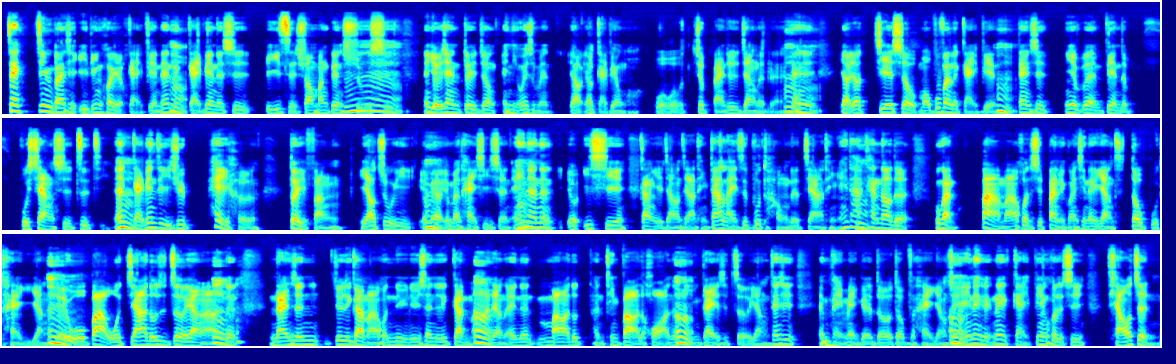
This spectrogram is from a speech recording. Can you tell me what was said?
在进入关系一定会有改变，但是改变的是彼此双方更舒适。那有一些人对这种，哎，你为什么要要改变我？我我就本来就是这样的人，但是要要接受某部分的改变，但是你也不能变得不像是自己。那改变自己去配合对方，也要注意有没有有没有太牺牲。哎，那那有一些刚刚也讲到家庭，大家来自不同的家庭，哎，大家看到的不管爸妈或者是伴侣关系那个样子都不太一样。所以我爸我家都是这样啊。那男生就是干嘛，或女女生就是干嘛这样的。哎，那妈妈都很听爸爸的话，那你应该也是这样。但是每每个都都不太一样，所以那个那个改变或者是调整，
